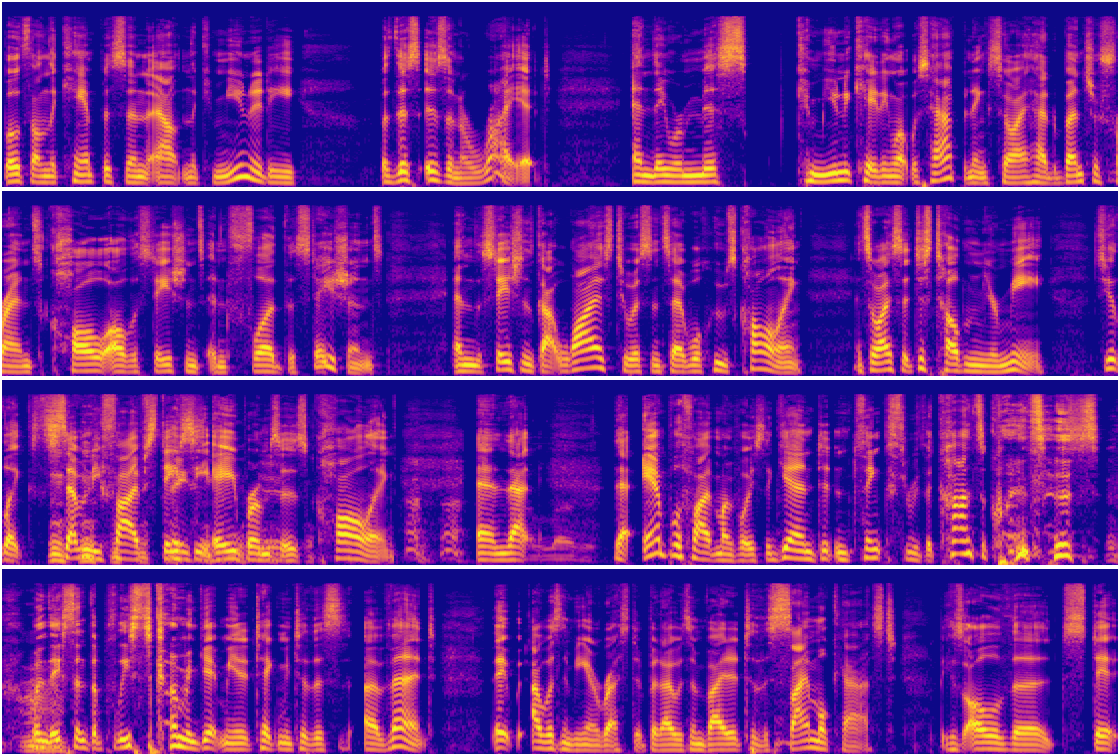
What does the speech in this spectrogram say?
both on the campus and out in the community, but this isn't a riot. And they were miscommunicating what was happening. So I had a bunch of friends call all the stations and flood the stations. And the stations got wise to us and said, well, who's calling? And so I said, just tell them you're me. So you had like 75 Stacey Abrams is calling. And that that amplified my voice. Again, didn't think through the consequences when they sent the police to come and get me to take me to this event. They, I wasn't being arrested, but I was invited to the simulcast because all of the sta-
